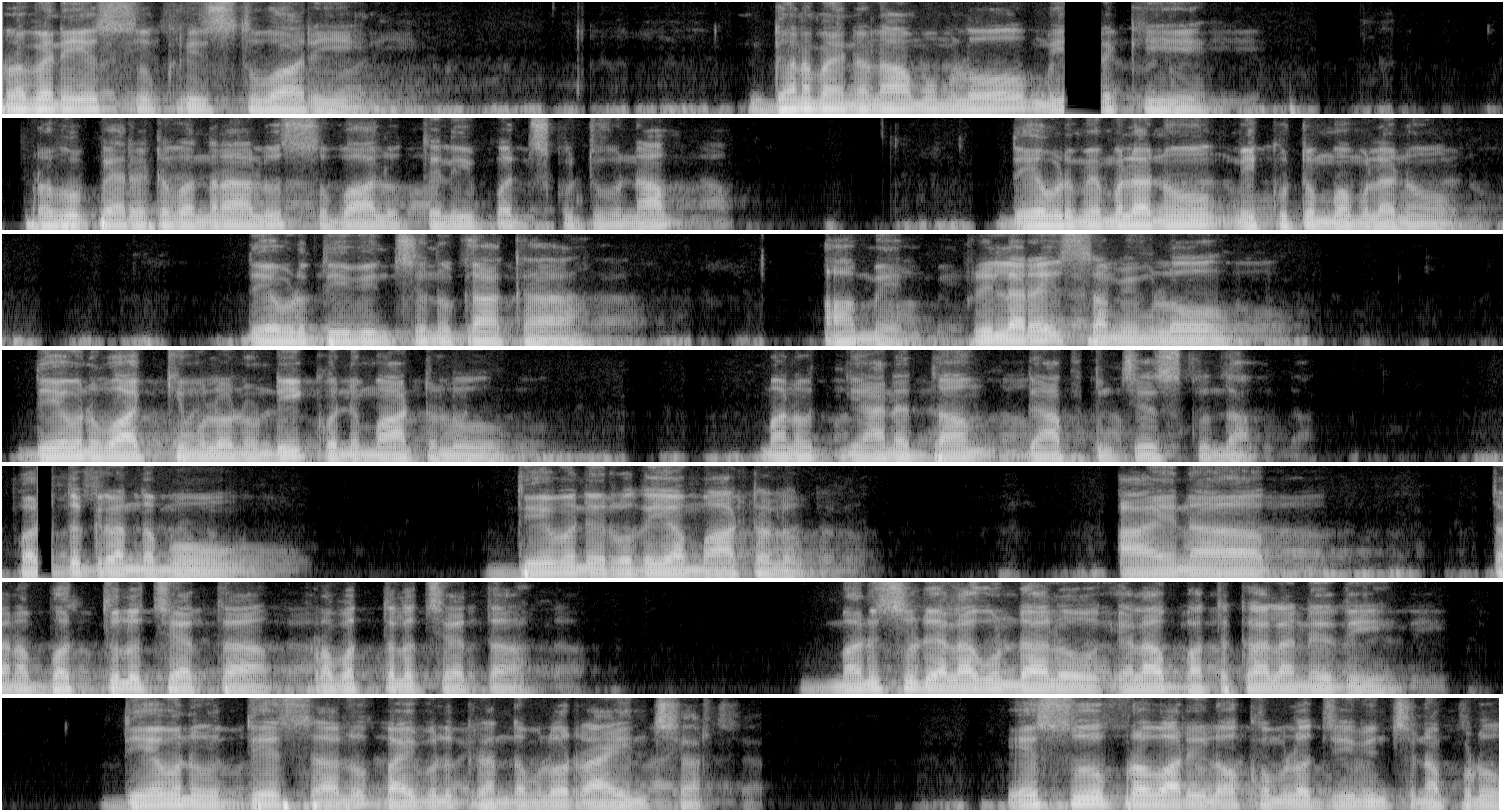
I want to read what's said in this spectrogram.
ప్రవీణ యేసు క్రీస్తు వారి ఘనమైన నామంలో మీరికి ప్రభు పేరటి వందనాలు శుభాలు తెలియపరుచుకుంటూ ఉన్నాం. దేవుడు మిమ్మలను మీ కుటుంబములను దేవుడు దీవించును గాక. ఆమె ప్రిల్లరై సమయంలో దేవుని వాక్యములో నుండి కొన్ని మాటలు మనం జ్ఞానిద్దాం జ్ఞాపకం చేసుకుందాం. పరిశుద్ధ గ్రంథము దేవుని హృదయ మాటలు. ఆయన తన భక్తుల చేత ప్రవక్తల చేత మనుషుడు ఎలా ఉండాలో ఎలా బతకాలనేది దేవుని ఉద్దేశాలు బైబిల్ గ్రంథంలో రాయించారు. యేసు ప్రవారి లోకంలో జీవించినప్పుడు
